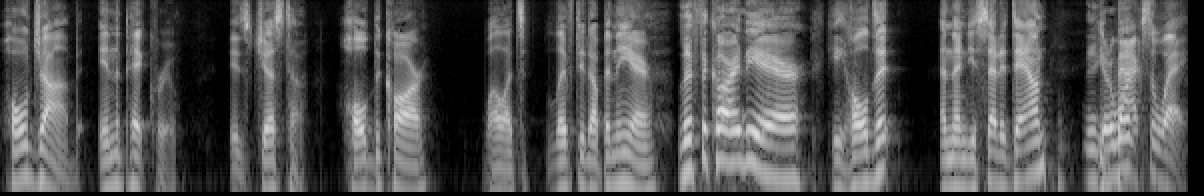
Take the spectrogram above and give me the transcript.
whole job in the pit crew is just to hold the car while it's lifted up in the air. Lift the car in the air. He holds it, and then you set it down. You he gotta work- backs away.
